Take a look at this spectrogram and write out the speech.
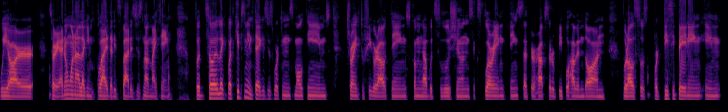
We are sorry, I don't want to like imply that it's bad. It's just not my thing. But so like what keeps me in tech is just working in small teams, trying to figure out things, coming up with solutions, exploring things that perhaps other people haven't done, but also participating in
